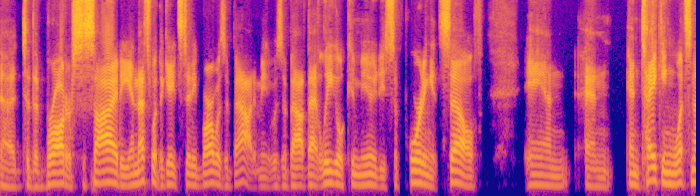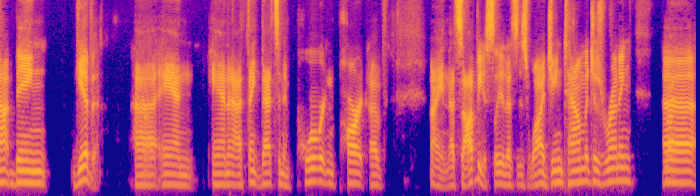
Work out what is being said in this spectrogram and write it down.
uh, to the broader society, and that's what the Gate City Bar was about. I mean, it was about that legal community supporting itself and and and taking what's not being given, uh, and and I think that's an important part of. I mean, that's obviously this is why Gene Talmadge is running Right. uh,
